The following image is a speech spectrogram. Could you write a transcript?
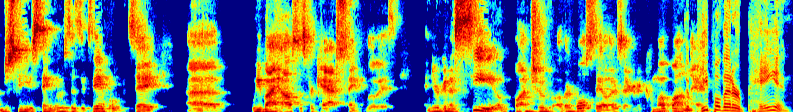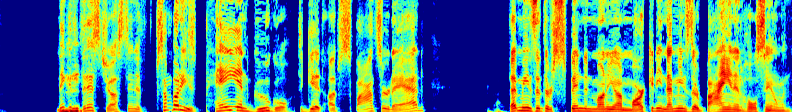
I'm just going to use St. Louis as an example, but say uh, we buy houses for cash, St. Louis, and you're going to see a bunch of other wholesalers that are going to come up on the there. people that are paying. Think Mhm. of this, Justin. If somebody's paying Google to get a sponsored ad, that means that they're spending money on marketing. That means they're buying and wholesaling.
